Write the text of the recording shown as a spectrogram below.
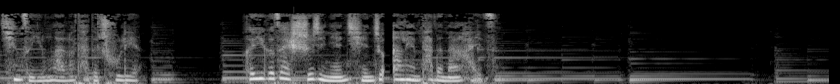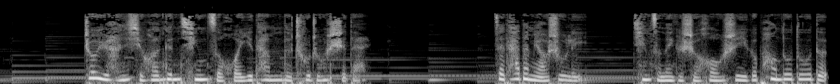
青子迎来了他的初恋，和一个在十几年前就暗恋他的男孩子。周宇很喜欢跟青子回忆他们的初中时代，在他的描述里，青子那个时候是一个胖嘟嘟的、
